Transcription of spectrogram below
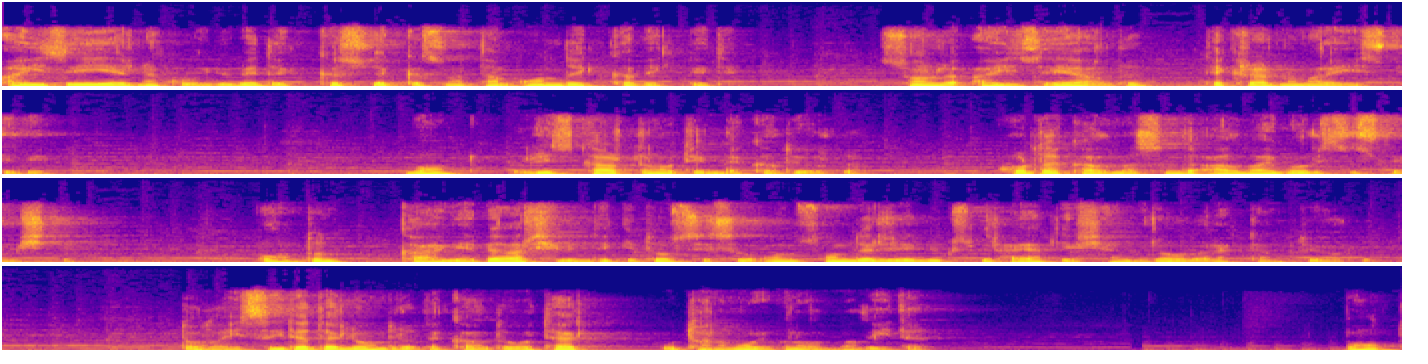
Ayize'yi yerine koydu ve dakikası dakikasına tam 10 dakika bekledi. Sonra Ayize'yi aldı, tekrar numarayı istedi. Bond, Ritz-Carlton Oteli'nde kalıyordu. Orada kalmasını da Albay Boris istemişti. Bond'un KGB arşivindeki dosyası onu son derece lüks bir hayat yaşayan biri olarak tanıtıyordu. Dolayısıyla da Londra'da kaldığı otel bu tanıma uygun olmalıydı. Bond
